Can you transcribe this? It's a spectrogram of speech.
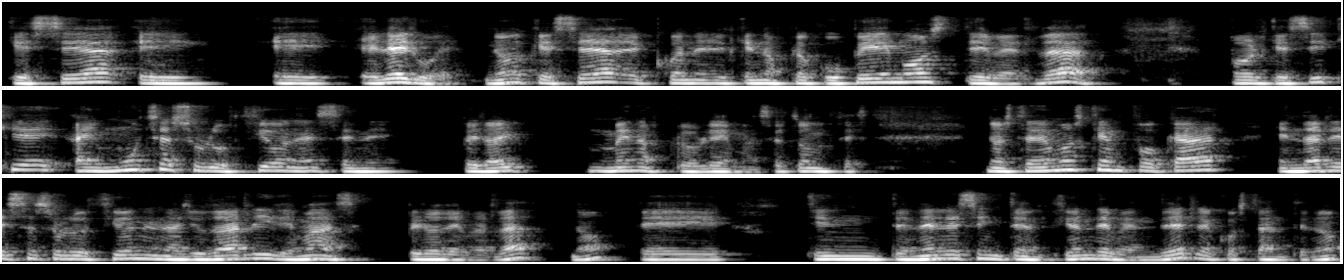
que sea eh, eh, el héroe, ¿no? Que sea con el que nos preocupemos de verdad porque sí que hay muchas soluciones, en, e, pero hay menos problemas. Entonces, nos tenemos que enfocar en darle esa solución, en ayudarle y demás, pero de verdad, ¿no? Eh, sin tener esa intención de venderle constante, ¿no?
